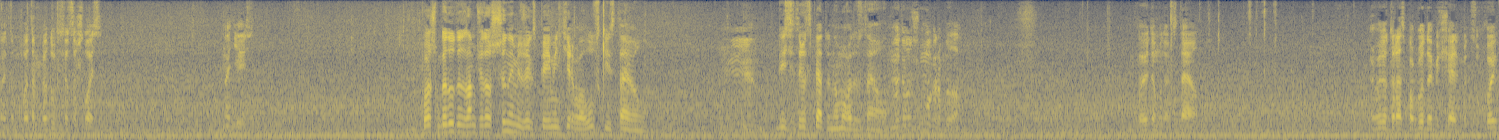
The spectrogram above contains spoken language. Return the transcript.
Поэтому в этом году все сошлось. Надеюсь. В прошлом году ты там что-то с шинами же экспериментировал, узкие ставил. Не, 235 на морду ставил. ну это очень мокро было. Поэтому так ставил. В этот раз погода обещает быть сухой.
